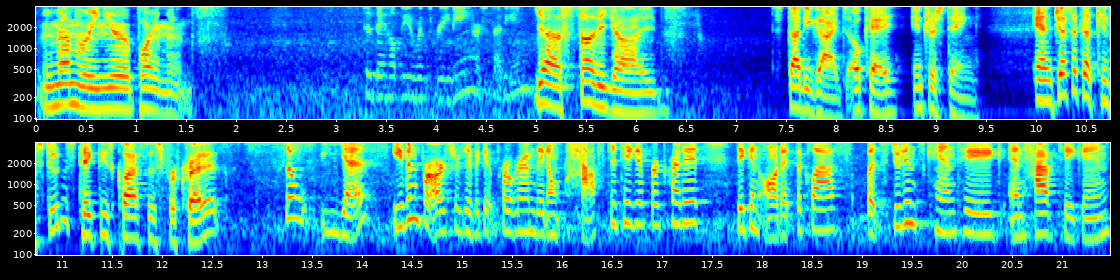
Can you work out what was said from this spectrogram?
Remembering your appointments. Did they help you with reading or studying? Yeah, study guides. Study guides. Okay, interesting. And Jessica, can students take these classes for credit? So, yes, even for our certificate program, they don't have to take it for credit. They can audit the class, but students can take and have taken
